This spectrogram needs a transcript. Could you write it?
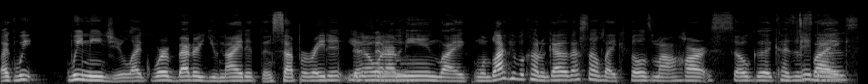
like we we need you. Like we're better united than separated. You know what I mean? Like when black people come together, that stuff like fills my heart so good because it's it like does.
